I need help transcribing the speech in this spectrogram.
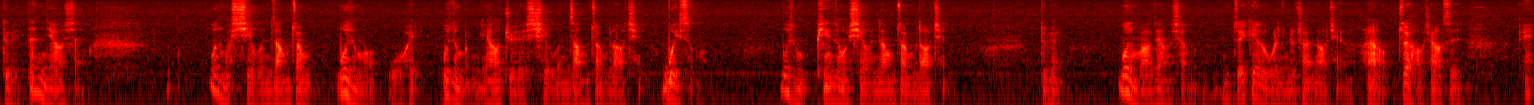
对不对？但是你要想，为什么写文章赚？为什么我会？为什么你要觉得写文章赚不到钱？为什么？为什么凭什么写文章赚不到钱，对不对？为什么要这样想？J.K. 罗琳就赚得到钱了。还有最好笑的是，哎，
